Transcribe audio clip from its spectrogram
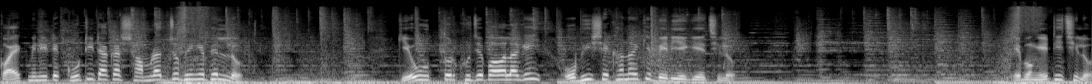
কয়েক মিনিটে কোটি টাকার সাম্রাজ্য ভেঙে ফেলল? কেউ উত্তর খুঁজে পাওয়া লাগেই অভি সেখানয়কে বেরিয়ে গিয়েছিল। এবং এটি ছিল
